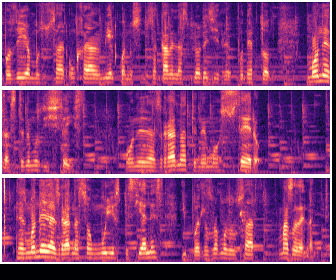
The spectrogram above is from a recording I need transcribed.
podríamos usar un jarabe miel cuando se nos acaben las flores y reponer todo. Monedas, tenemos 16. Monedas grana, tenemos 0. Las monedas granas son muy especiales y pues las vamos a usar más adelante.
